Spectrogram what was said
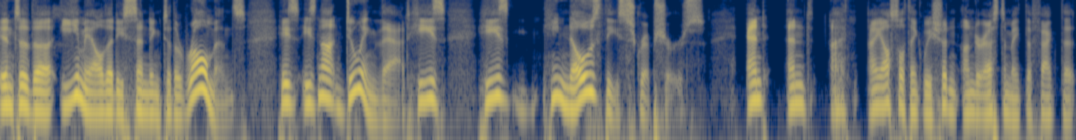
into the email that he's sending to the Romans. He's he's not doing that. He's he's he knows these scriptures. And and I, I also think we shouldn't underestimate the fact that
